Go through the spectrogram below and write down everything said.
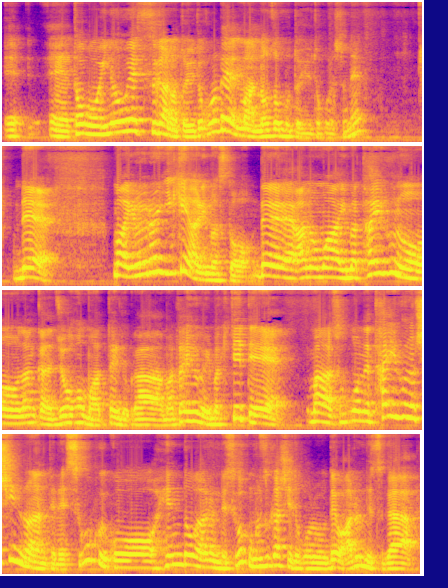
え、えー戸郷、井上、菅野というところで、まあ、望むというところですよね。で、まあいろいろ意見ありますと。で、あのまあ今台風のなんか情報もあったりとか、まあ台風が今来てて、まあそこね、台風の進路なんてね、すごくこう変動があるんで、すごく難しいところではあるんですが、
